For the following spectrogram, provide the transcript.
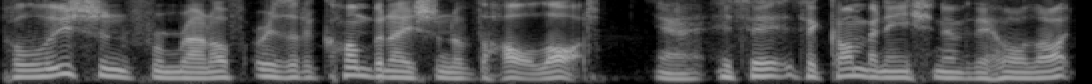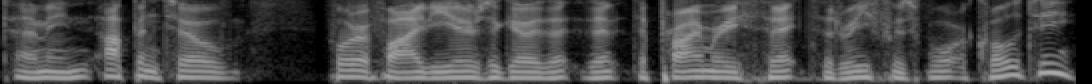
pollution from runoff, or is it a combination of the whole lot? Yeah, it's a it's a combination of the whole lot. I mean, up until four or five years ago, the the, the primary threat to the reef was water quality.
